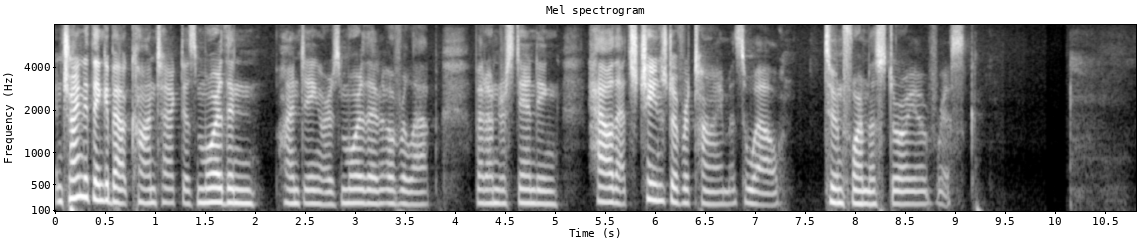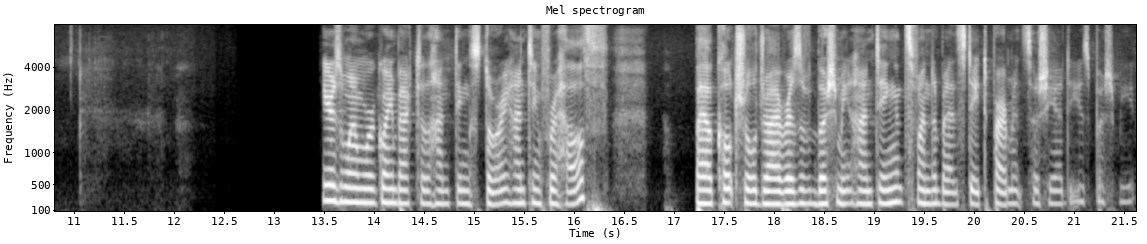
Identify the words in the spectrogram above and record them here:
and trying to think about contact as more than hunting or as more than overlap, but understanding how that's changed over time as well to inform the story of risk. Here's one we're going back to the hunting story, Hunting for Health. Biocultural drivers of bushmeat hunting. It's funded by the State Department, so she had to use bushmeat.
